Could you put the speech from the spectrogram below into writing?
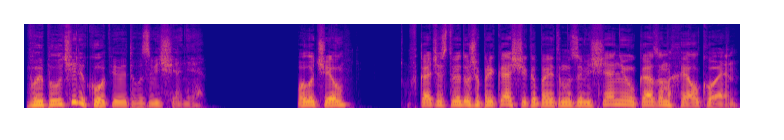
«Вы получили копию этого завещания?» «Получил. В качестве душеприказчика по этому завещанию указан Хелл Коэн.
